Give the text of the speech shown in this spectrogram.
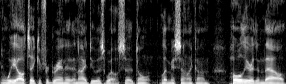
And we all take it for granted, and I do as well. So don't let me sound like I'm holier than thou.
